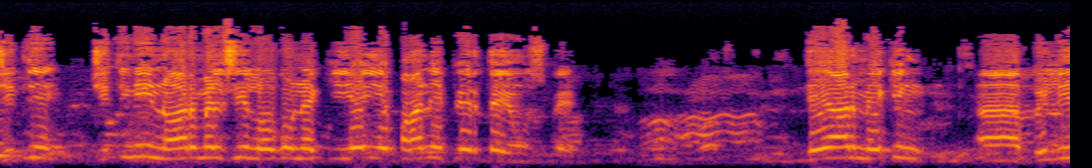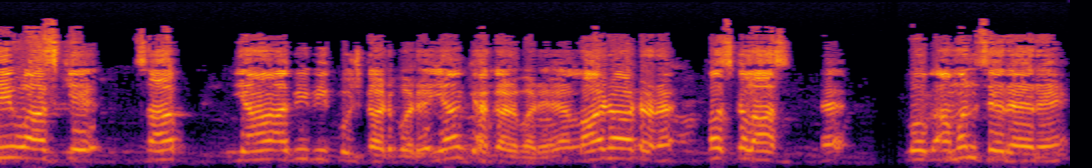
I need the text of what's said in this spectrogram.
جتنی جتنی نارمل سی لوگوں نے کی ہے یہ پانی پھرتے ہیں اس پہ دے آر میکنگ بلیو آس کے صاحب یہاں ابھی بھی کچھ گڑبڑ ہے یہاں کیا گڑبڑ ہے لارڈ آرڈر ہے فرسٹ کلاس ہے لوگ امن سے رہ رہے ہیں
